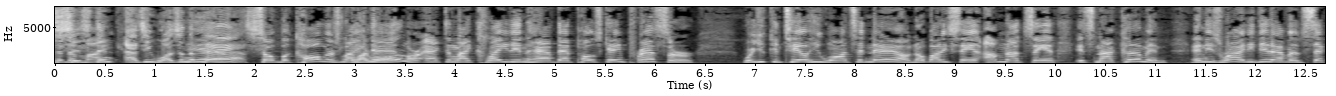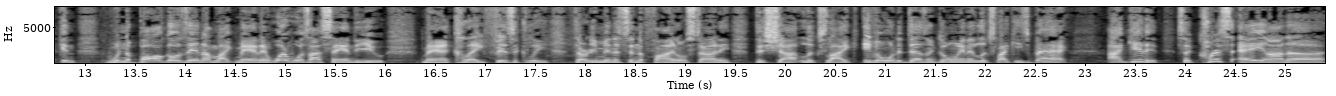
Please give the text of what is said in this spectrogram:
into the consistent as he was in the Yeah. past. So, but callers like that wrong? are acting like Klay didn't have that post game presser. Where you can tell he wants it now. Nobody's saying, I'm not saying it's not coming. And he's right. He did have a second when the ball goes in. I'm like, man, and what was I saying to you? Man, Klay physically, 30 minutes in the final, Steiny. The shot looks like, even when it doesn't go in, it looks like he's back. I get it. So Chris A on uh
